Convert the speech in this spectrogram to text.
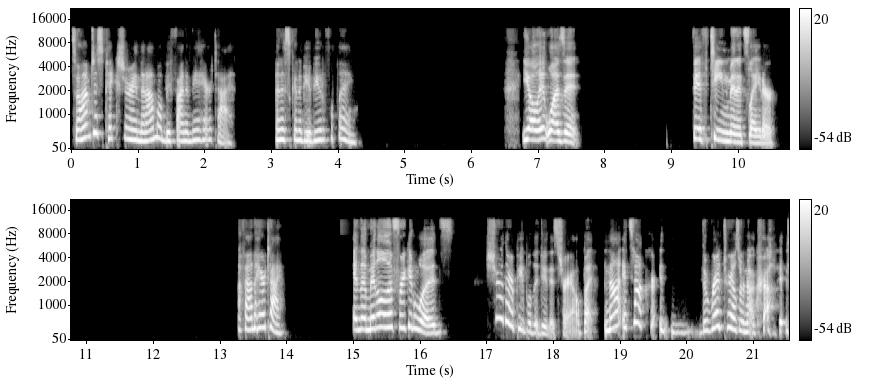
So I'm just picturing that I'm going to be finding me a hair tie and it's going to be a beautiful thing. Yo, it wasn't 15 minutes later. I found a hair tie in the middle of the freaking woods. Sure, there are people that do this trail, but not, it's not, the red trails are not crowded.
